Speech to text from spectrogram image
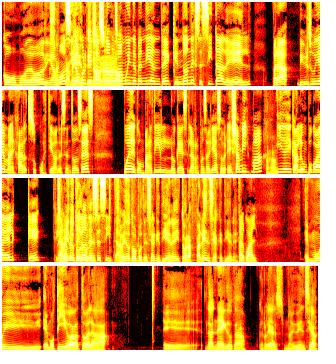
cómodo, digamos, sino porque ella No, es una no, persona muy independiente que no necesita de él para vivir su vida y manejar sus cuestiones. Entonces, puede compartir lo que es la responsabilidad sobre ella misma Ajá. y dedicarle un poco a él que claramente lo necesita. Sabiendo todo el potencial que tiene y todas las falencias que tiene. Tal cual. Es muy emotiva toda la, eh, la anécdota, que en realidad es una vivencia,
